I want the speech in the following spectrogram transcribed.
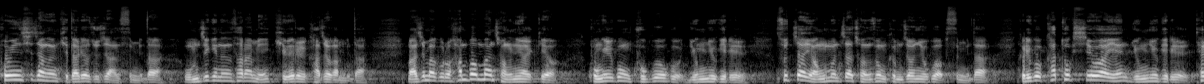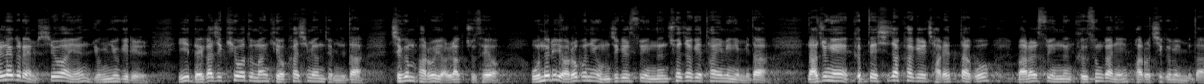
코인 시장은 기다려주지 않습니다. 움직이는 사람이 기회를 가져갑니다. 마지막으로 한 번만 정리할게요. 010-9959-6611 숫자 0문자 전송 금전 요구 없습니다. 그리고 카톡 COIN 6611 텔레그램 COIN 6611 이 네 가지 키워드만 기억하시면 됩니다. 지금 바로 연락 주세요. 오늘이 여러분이 움직일 수 있는 최적의 타이밍입니다. 나중에 그때 시작하길 잘했다고 말할 수 있는 그 순간이 바로 지금입니다.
